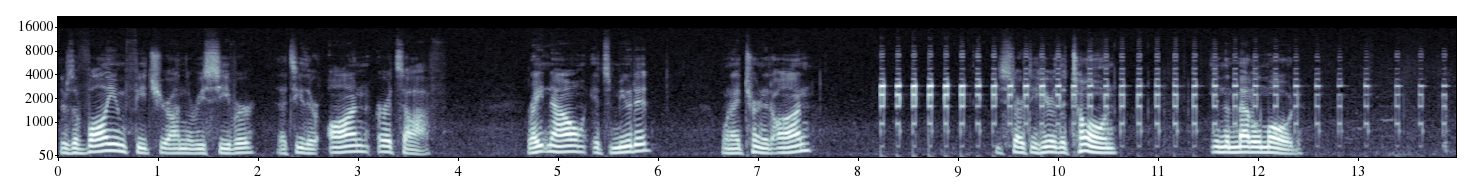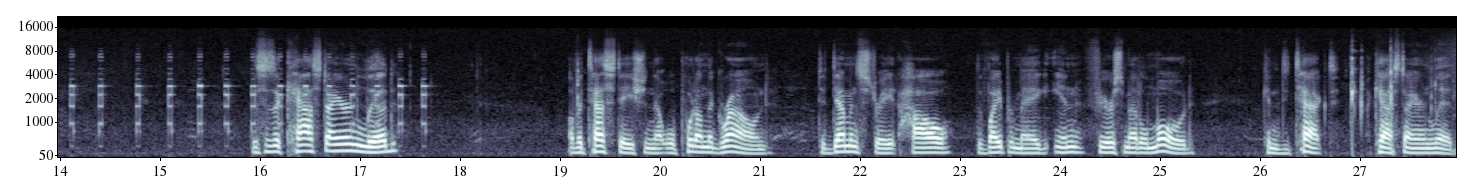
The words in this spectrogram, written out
There's a volume feature on the receiver that's either on or it's off. Right now it's muted. When I turn it on, you start to hear the tone in the metal mode. This is a cast iron lid of a test station that we'll put on the ground to demonstrate how the Viper Mag in ferrous metal mode can detect a cast iron lid.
